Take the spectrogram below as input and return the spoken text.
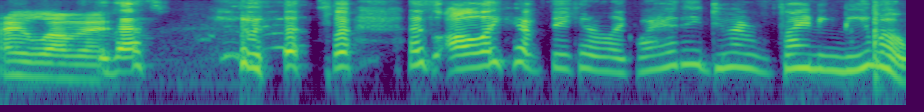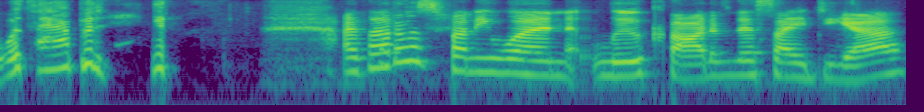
I love it. that's that's that's all I kept thinking. I'm like, why are they doing Finding Nemo? What's happening? I thought it was funny when Luke thought of this idea.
